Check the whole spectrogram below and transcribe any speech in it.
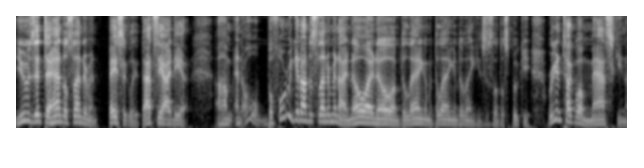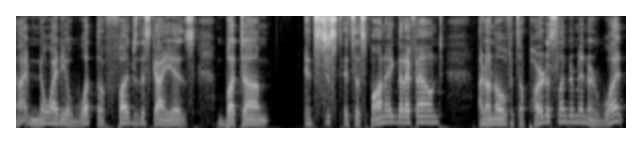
Use it to handle Slenderman. Basically, that's the idea. Um, and oh, before we get on to Slenderman, I know, I know, I'm delaying, I'm delaying and delaying. He's just a little spooky. We're going to talk about Masky. Now, I have no idea what the fudge this guy is. But um, it's just, it's a spawn egg that I found. I don't know if it's a part of Slenderman or what.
